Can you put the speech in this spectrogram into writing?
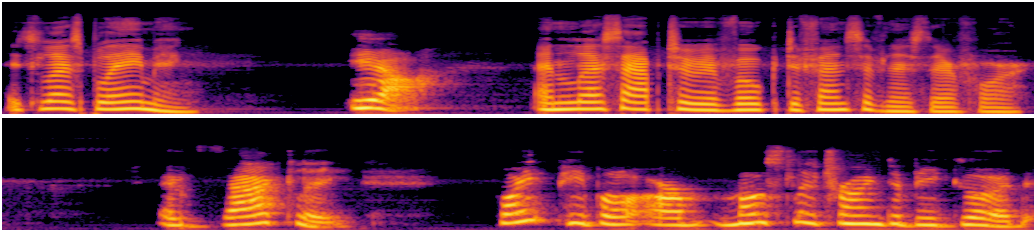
it's less blaming. Yeah. And less apt to evoke defensiveness, therefore. Exactly. White people are mostly trying to be good,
